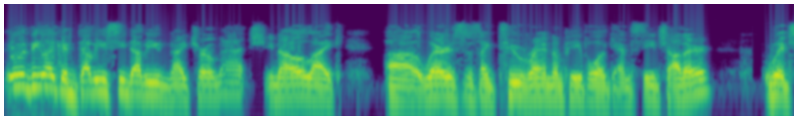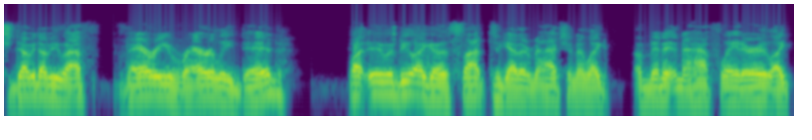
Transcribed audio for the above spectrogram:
It would be like a WCW Nitro match, you know, like uh, where it's just like two random people against each other, which WWF very rarely did. But it would be like a slap together match and then like a minute and a half later, like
